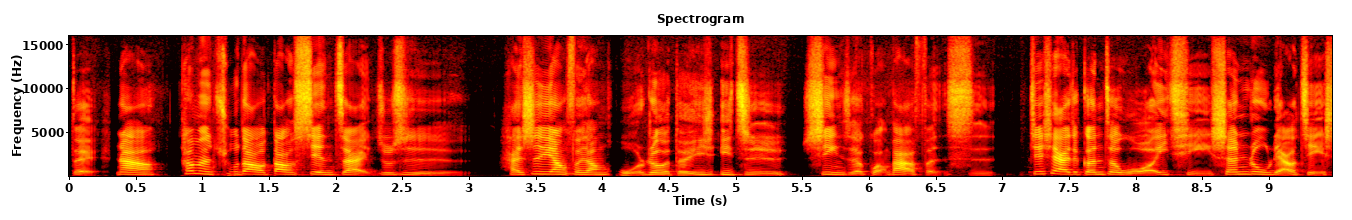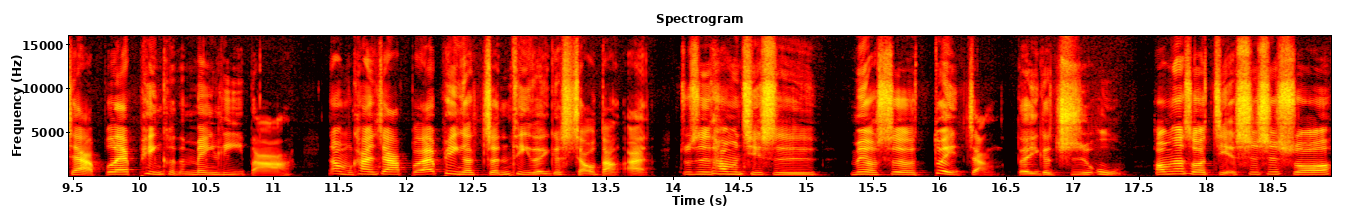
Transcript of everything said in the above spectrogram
对，那他们出道到现在，就是还是一样非常火热的，一一直吸引着广大的粉丝。接下来就跟着我一起深入了解一下 Blackpink 的魅力吧。那我们看一下 Blackpink 整体的一个小档案，就是他们其实没有设队长的一个职务。他们那时候解释是说，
